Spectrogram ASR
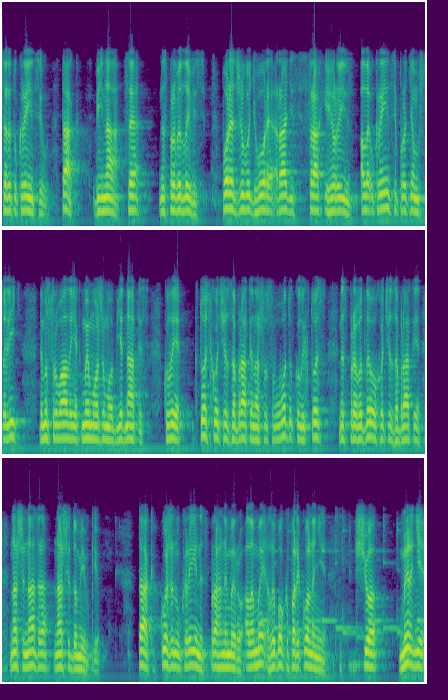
серед українців. Так, війна це несправедливість. Поряд живуть горе, радість, страх і героїзм. Але українці протягом століть демонстрували, як ми можемо об'єднатись, коли хтось хоче забрати нашу свободу, коли хтось несправедливо хоче забрати наші надра, наші домівки. Так, кожен українець прагне миру, але ми глибоко переконані, що мирні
